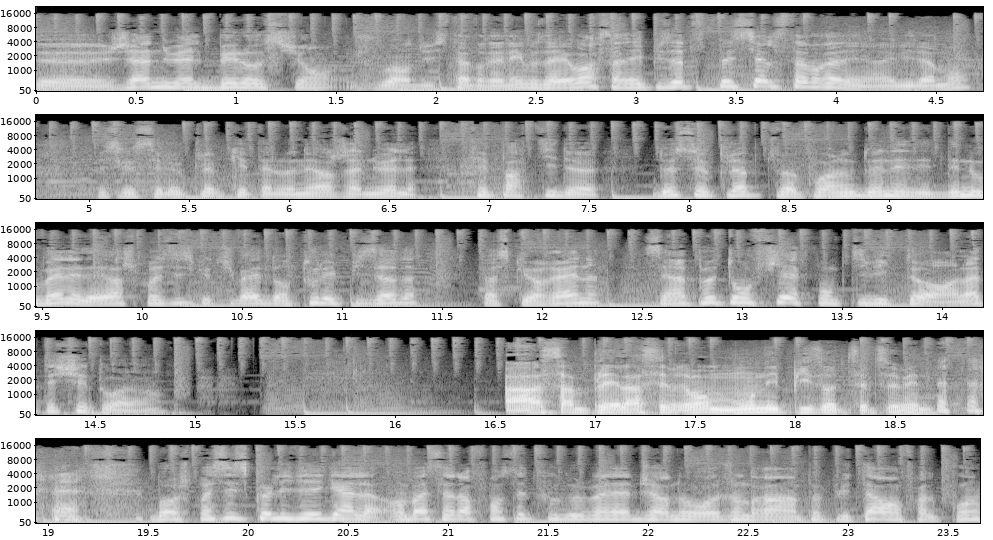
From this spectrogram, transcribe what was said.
de Januel Bélocian, joueur du Stade Rennais. Vous allez voir, c'est un épisode spécial Stade Rennais, hein, évidemment, puisque c'est le club qui est à l'honneur. Januel fait partie de, de ce club. Tu vas pouvoir nous donner des, des nouvelles. Et d'ailleurs, je précise que tu vas être dans tout l'épisode, parce que Rennes, c'est un peu ton fief, mon petit Victor. hein. Là, t'es chez toi. Là. Ah, ça me plaît, là, c'est vraiment mon épisode cette semaine. Bon, je précise qu'Olivier Gall, ambassadeur français de Football Manager, nous rejoindra un peu plus tard. On fera le point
